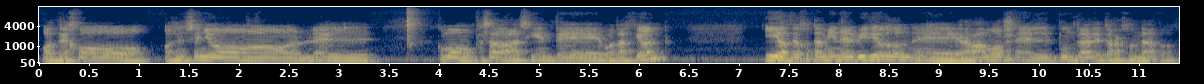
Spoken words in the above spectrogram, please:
Os dejo, os enseño el, cómo hemos pasado a la siguiente votación. Y os dejo también el vídeo donde grabamos el punta de Torrejón de Ardoz.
